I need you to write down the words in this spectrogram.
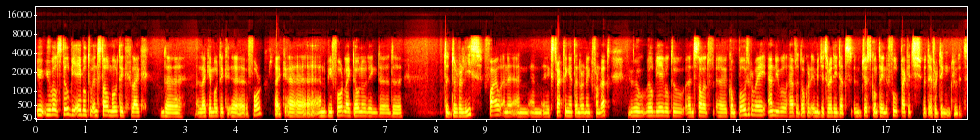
you, you will still be able to install Mautic like the like Emotic uh, 4, like uh, and before like downloading the the the, the, release file and, and, and extracting it and running from that, you will, will be able to install it uh, composer way, and you will have the Docker images ready that just contain the full package with everything included.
